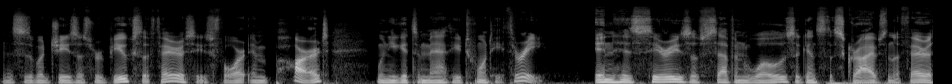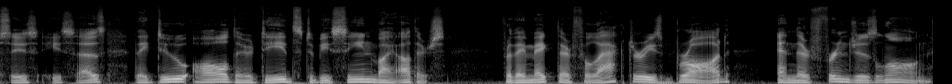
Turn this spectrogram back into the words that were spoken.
And this is what Jesus rebukes the Pharisees for, in part, when you get to Matthew 23. In his series of seven woes against the scribes and the Pharisees, he says, They do all their deeds to be seen by others for they make their phylacteries broad and their fringes long.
